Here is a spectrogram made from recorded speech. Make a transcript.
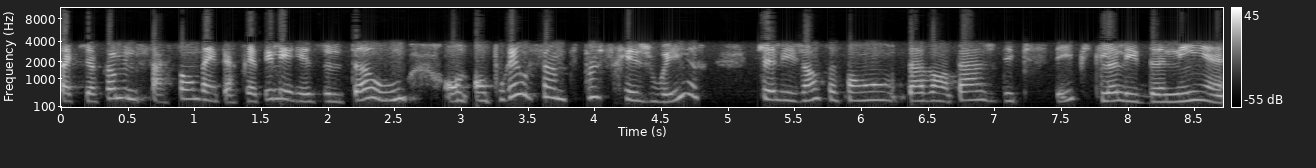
Fait qu'il y a comme une façon d'interpréter les résultats où on, pourrait aussi un petit peu se réjouir que les gens se font davantage dépistés, puis que là, les données euh,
